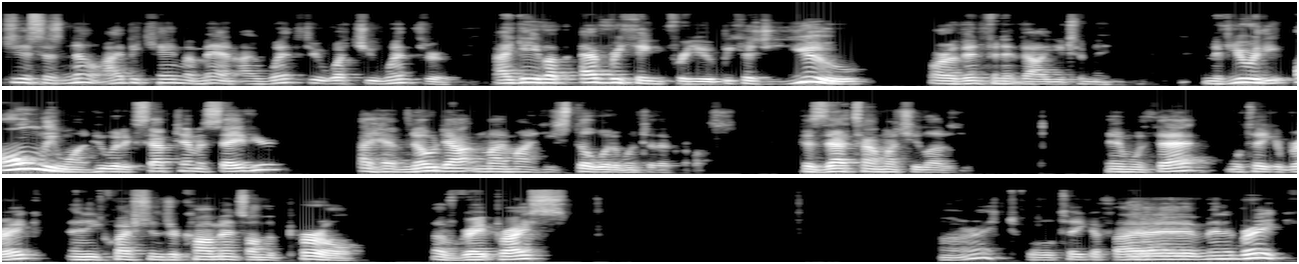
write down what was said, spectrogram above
Jesus says, No, I became a man. I went through what you went through. I gave up everything for you because you are of infinite value to me. And if you were the only one who would accept him as Savior, I have no doubt in my mind he still would have went to the cross because that's how much he loves you. And with that, we'll take a break. Any questions or comments on the pearl of great price? All right, we'll take a five minute break.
